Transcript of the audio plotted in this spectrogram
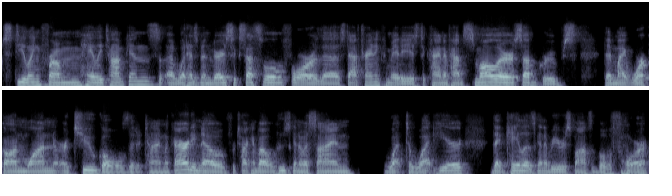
stealing from Haley Tompkins. Uh, what has been very successful for the staff training committee is to kind of have smaller subgroups that might work on one or two goals at a time. Like I already know if we're talking about who's going to assign what to what here, that Kayla is going to be responsible for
